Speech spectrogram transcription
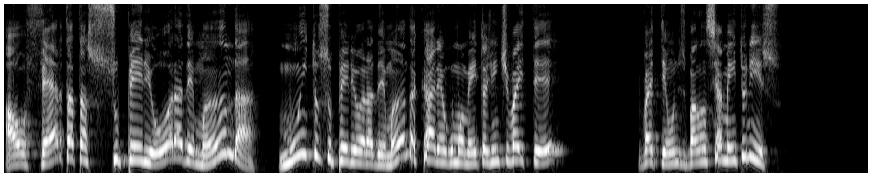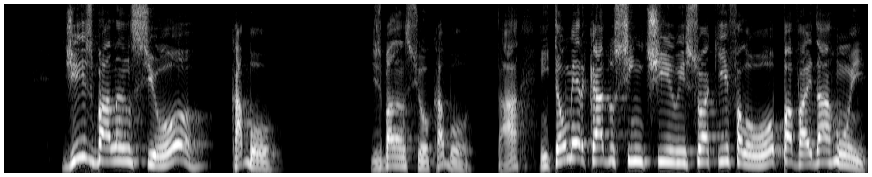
A oferta tá superior à demanda, muito superior à demanda, cara, em algum momento a gente vai ter vai ter um desbalanceamento nisso. Desbalanceou, acabou. Desbalanceou, acabou tá? Então o mercado sentiu isso aqui e falou: opa, vai dar ruim.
